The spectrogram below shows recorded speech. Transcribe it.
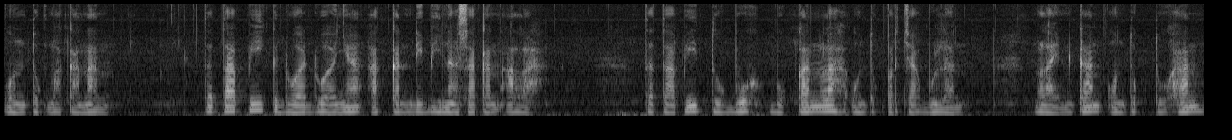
untuk makanan, tetapi kedua-duanya akan dibinasakan Allah tetapi tubuh bukanlah untuk percabulan, melainkan untuk Tuhan,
